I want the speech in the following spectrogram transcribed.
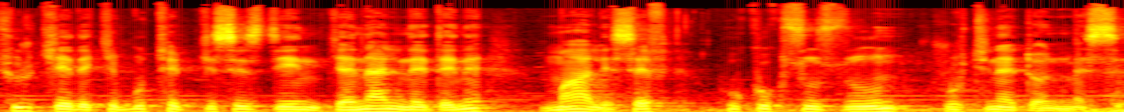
Türkiye'deki bu tepkisizliğin genel nedeni maalesef hukuksuzluğun rutine dönmesi.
